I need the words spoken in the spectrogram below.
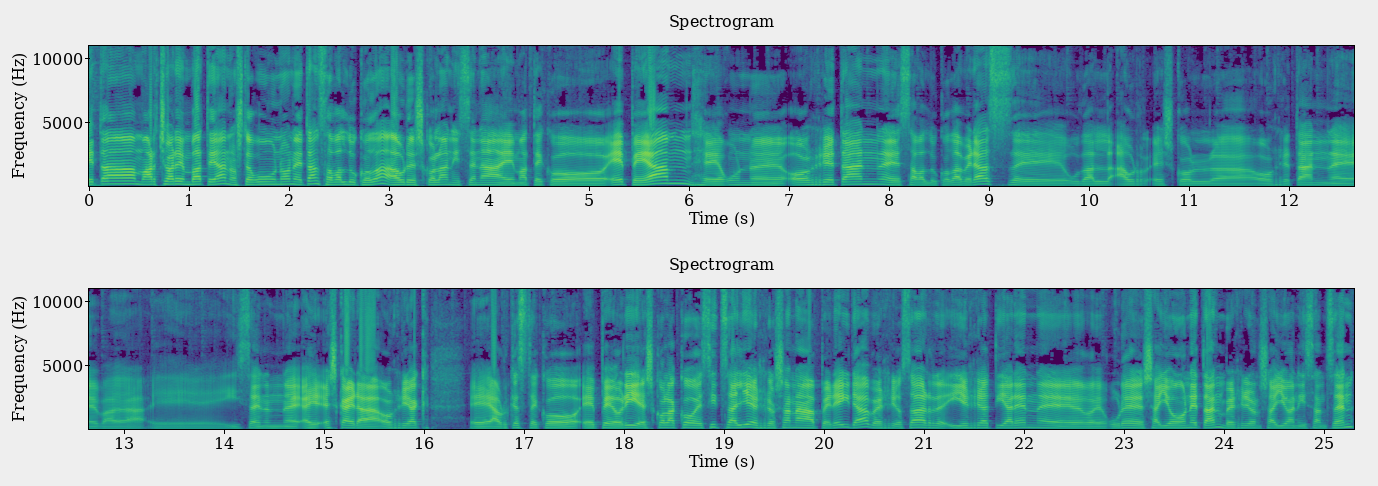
Eta martxoaren batean, ostegun honetan zabalduko da, aur eskolan izena emateko EPA, egun eh, horretan e, zabalduko da beraz, e, udal aur eskol horretan e, ba, izen eskaera horriak e, aurkezteko EP hori eskolako ezitzaile Rosana Pereira berriozar irratiaren e, gure saio honetan berrion saioan izan zen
